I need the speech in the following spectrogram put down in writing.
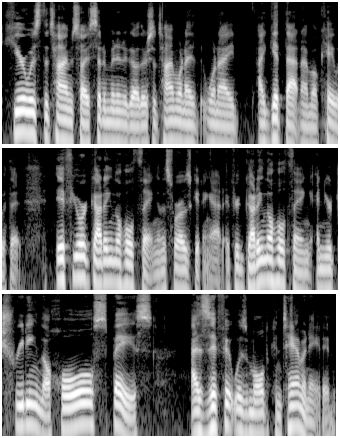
here was the time. So I said a minute ago, there's a time when I when I I get that and I'm okay with it. If you're gutting the whole thing, and this is where I was getting at, if you're gutting the whole thing and you're treating the whole space as if it was mold contaminated,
